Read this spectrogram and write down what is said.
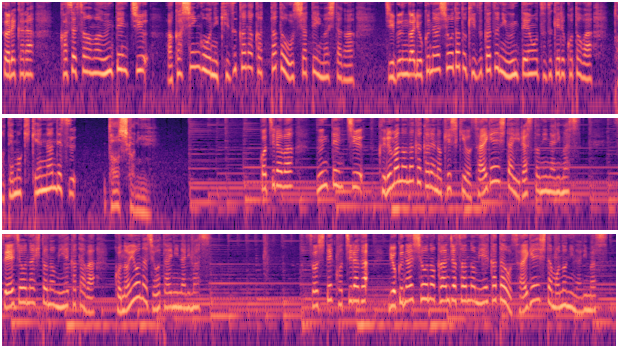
それから加瀬さんは運転中赤信号に気づかなかったとおっしゃっていましたが自分が緑内障だと気づかずに運転を続けることはとても危険なんです。確かに。こちらは運転中車の中からの景色を再現したイラストになります。正常な人の見え方はこのような状態になります。そしてこちらが緑内障の患者さんの見え方を再現したものになります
